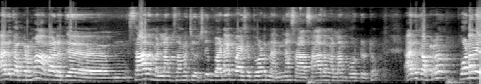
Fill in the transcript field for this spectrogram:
அதுக்கப்புறமா அவளுக்கு சாதமெல்லாம் சாதம் எல்லாம் சமைச்சு வச்சுட்டு வடை பாயசத்தோட நல்லா சா சாதமெல்லாம் போட்டுட்டோம். அதுக்கப்புறம் புடவை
